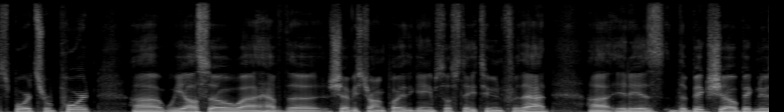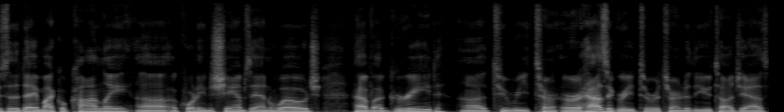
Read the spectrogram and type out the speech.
Sports Report. Uh, we also uh, have the Chevy Strong Play of the Game, so stay tuned for that. Uh, it is the big show, big news of the day. Michael Conley, uh, according to Shams and Woj, have agreed to return, or has agreed to return to the Utah Jazz,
